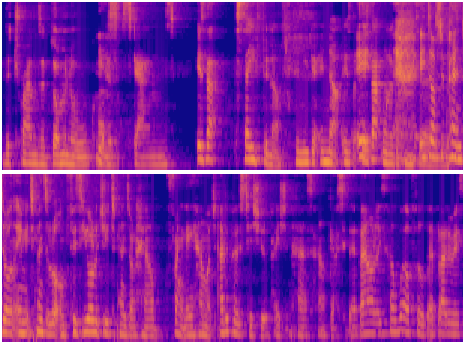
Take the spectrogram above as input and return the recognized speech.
the trans-abdominal kind yes. of scans, is that safe enough? Can you get enough? Is, it, is that one of the concerns? It does depend on. it depends a lot on physiology. Depends on how, frankly, how much adipose tissue a patient has, how gassy their bowel is, how well filled their bladder is,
